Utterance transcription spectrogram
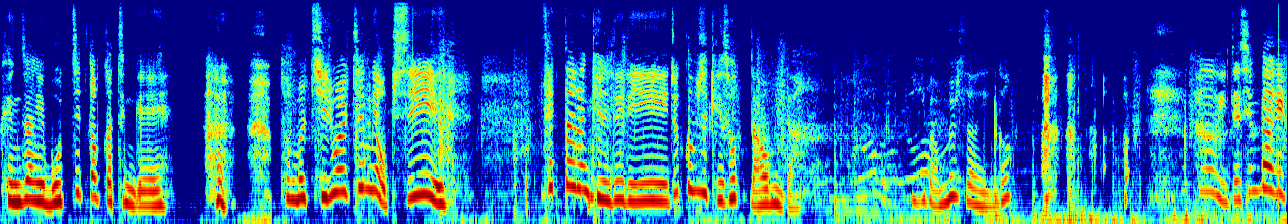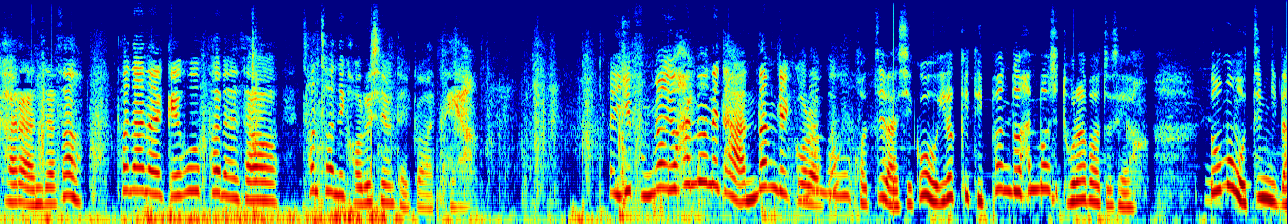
굉장히 모찌떡 같은 게 정말 지루할 틈이 없이 색다른 길들이 조금씩 계속 나옵니다. 이게 만물상인가? 조금 이제 심박이 가라앉아서 편안하게 호흡하면서 천천히 걸으시면 될 것 같아요. 아, 이게 분명히 화면에 다 안 담길 거라고? 걷지 마시고 이렇게 뒤편도 한 번씩 돌아봐 주세요. 너무 멋집니다.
